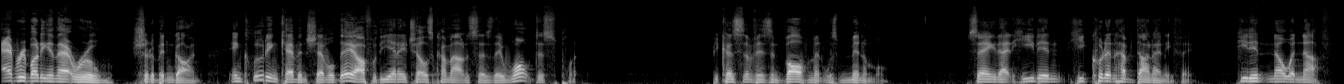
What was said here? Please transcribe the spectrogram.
everybody in that room should have been gone, including Kevin Cheveldayoff, who the NHL has come out and says they won't discipline because of his involvement was minimal, saying that he didn't he couldn't have done anything. He didn't know enough.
